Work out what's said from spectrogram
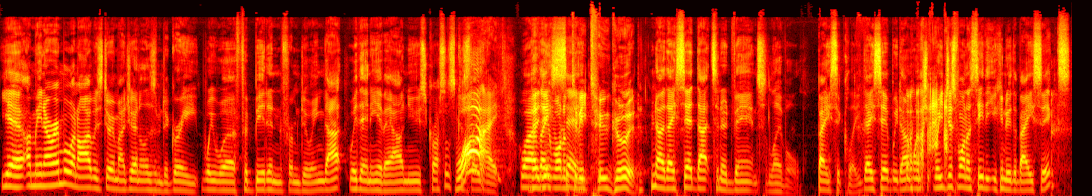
Yeah, I mean, I remember when I was doing my journalism degree, we were forbidden from doing that with any of our news crosses. Why? They, well, they, didn't want them to be too good. No, they said that's an advanced level. Basically, they said we don't want you, we just want to see that you can do the basics,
